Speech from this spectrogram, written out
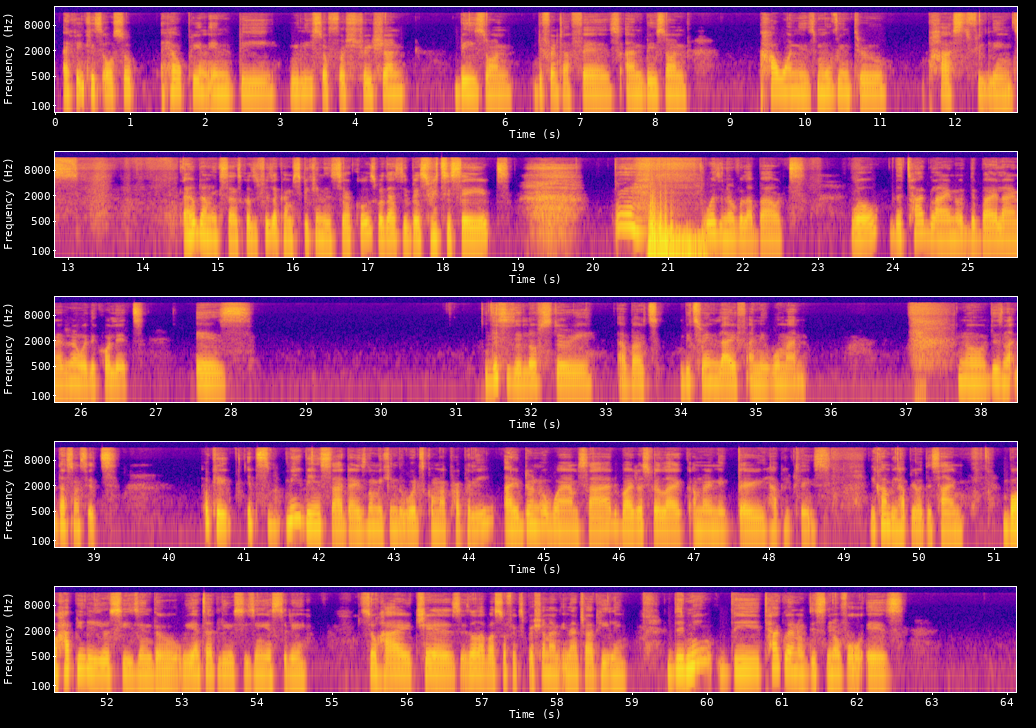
I think it's also helping in the release of frustration based on different affairs and based on how one is moving through past feelings. I hope that makes sense because it feels like I'm speaking in circles, but that's the best way to say it. What's the novel about? Well, the tagline or the byline, I don't know what they call it, is this is a love story about between life and a woman. No, this is not that's not it. Okay, it's me being sad that is not making the words come out properly. I don't know why I'm sad, but I just feel like I'm not in a very happy place. You can't be happy all the time. But happy Leo season though. We entered Leo season yesterday. So hi, cheers. It's all about self-expression and inner child healing. The name the tagline of this novel is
